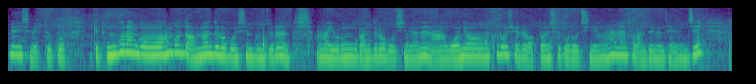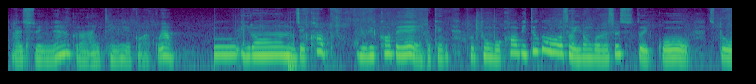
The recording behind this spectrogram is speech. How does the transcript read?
플레이스 매트고 이렇게 동그란 거 한 번도 안 만들어 보신 분들은 아마 이런 거 만들어 보시면은 아 원형 크로셰를 어떤 식으로 진행을 하면서 만들면 되는지 알 수 있는 그런 아이템일 것 같고요. 또 이런 이제 컵 유리 컵에 이렇게 보통 뭐 컵이 뜨거워서 이런 거를 쓸 수도 있고 또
